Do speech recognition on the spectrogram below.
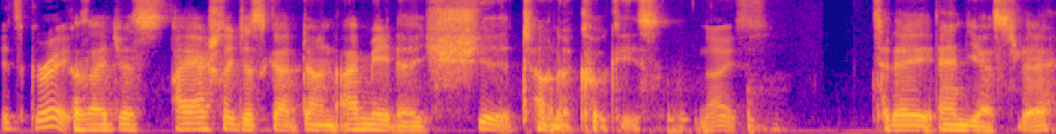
It's great. because I just, I actually just got done. I made a shit ton of cookies Nice. today and yesterday.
